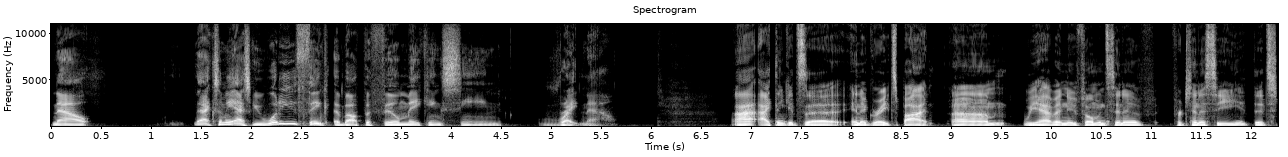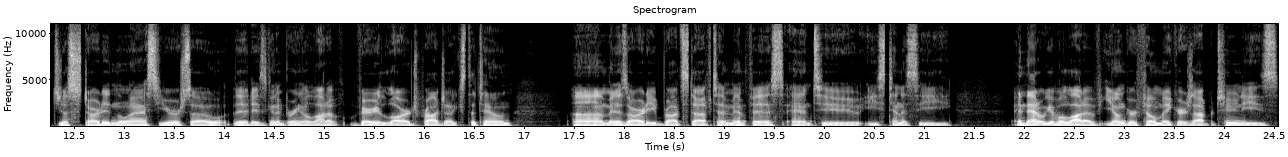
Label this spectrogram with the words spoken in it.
Now, Max, let me ask you, what do you think about the filmmaking scene right now? I, I think it's a, in a great spot. Um, we have a new film incentive for Tennessee that's just started in the last year or so that is going to bring a lot of very large projects to town um, and has already brought stuff to Memphis and to East Tennessee. And that'll give a lot of younger filmmakers opportunities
